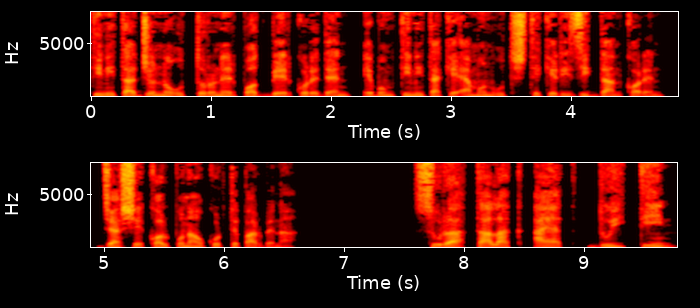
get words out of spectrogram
তিনি তার জন্য উত্তরণের পথ বের করে দেন এবং তিনি তাকে এমন উৎস থেকে রিজিক দান করেন, যা সে কল্পনাও করতে পারবে না। সুরা তালাক, আয়াত দুই, তিন।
